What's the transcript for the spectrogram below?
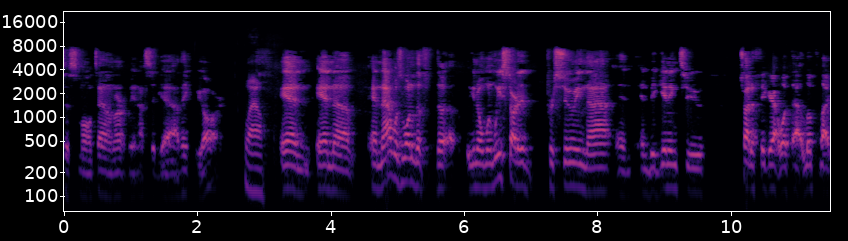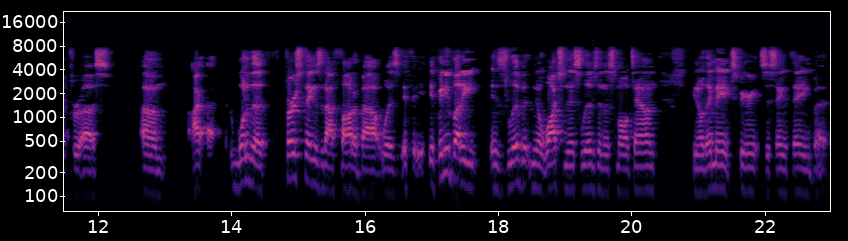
to small town, aren't we? And I said, Yeah, I think we are. Wow. And and uh, and that was one of the the you know when we started pursuing that and and beginning to try to figure out what that looked like for us. Um, I one of the first things that I thought about was if if anybody is living you know watching this lives in a small town, you know they may experience the same thing, but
